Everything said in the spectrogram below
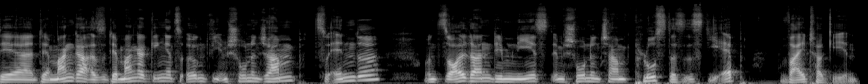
der, der Manga, also der Manga ging jetzt irgendwie im Shonen Jump zu Ende und soll dann demnächst im Shonen Jump Plus, das ist die App, weitergehen.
